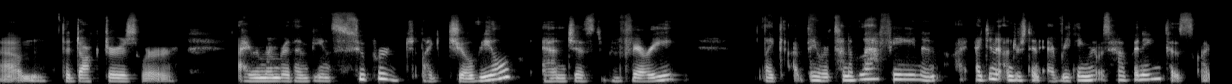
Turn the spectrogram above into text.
um, the doctors were, I remember them being super like jovial and just very like they were kind of laughing and I, I didn't understand everything that was happening because I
